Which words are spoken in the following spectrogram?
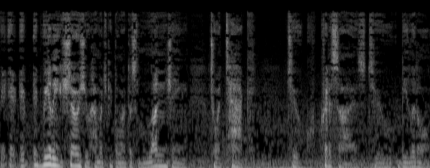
it, it, it really shows you how much people are just lunging to attack, to criticize, to belittle,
